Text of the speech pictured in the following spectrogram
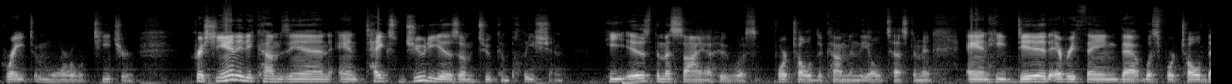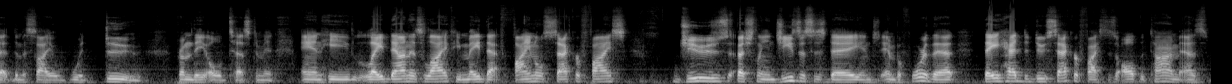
great moral teacher. Christianity comes in and takes Judaism to completion. He is the Messiah who was foretold to come in the Old Testament, and he did everything that was foretold that the Messiah would do from the Old Testament. And he laid down his life, he made that final sacrifice. Jews, especially in Jesus' day and, and before that, they had to do sacrifices all the time as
